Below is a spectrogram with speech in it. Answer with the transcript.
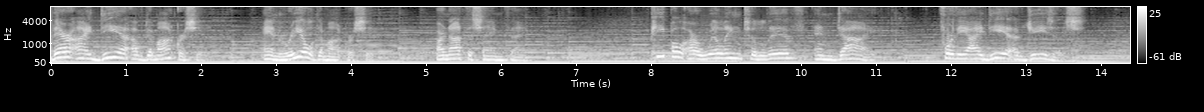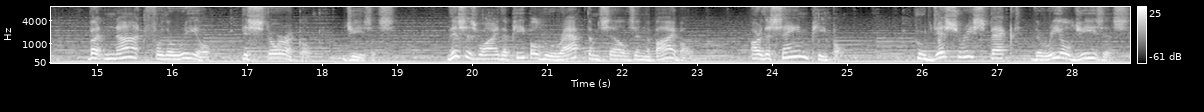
Their idea of democracy and real democracy are not the same thing. People are willing to live and die for the idea of Jesus, but not for the real, historical Jesus. This is why the people who wrap themselves in the Bible are the same people who disrespect the real Jesus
